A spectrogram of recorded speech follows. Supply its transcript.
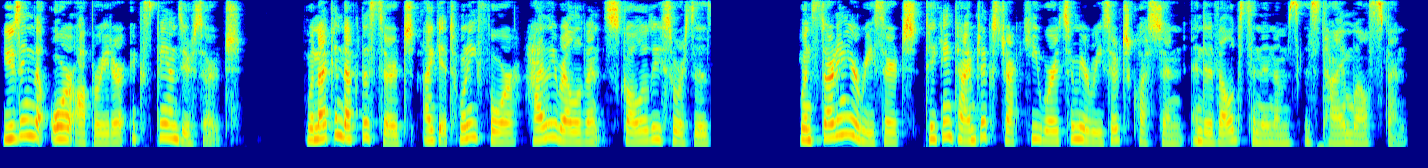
using the OR operator expands your search. When I conduct this search, I get 24 highly relevant scholarly sources. When starting your research, taking time to extract keywords from your research question and develop synonyms is time well spent.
